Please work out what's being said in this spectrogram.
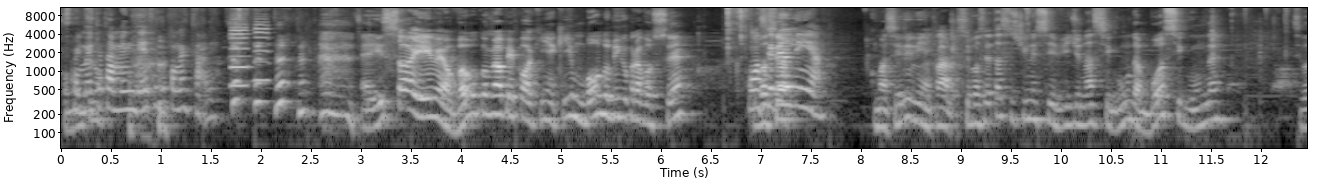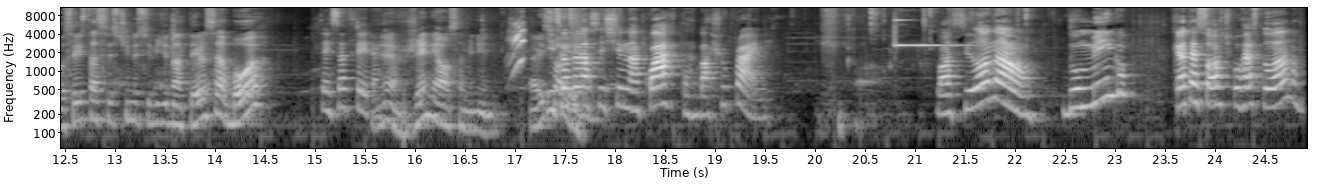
comenta. Comenta no- também dentro do comentário. É isso aí, meu. Vamos comer uma pipoquinha aqui. Um bom domingo pra você. Com a Você- cirelinha. Com uma cirelinha, claro. Se você tá assistindo esse vídeo na segunda, boa segunda. Se você está assistindo esse vídeo na terça, boa. Terça-feira. É, genial essa menina. É isso E se aí. você tá assistindo na quarta, baixa o Prime. Vacila não. Domingo, quer ter sorte pro resto do ano?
